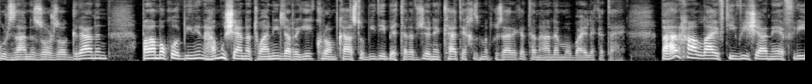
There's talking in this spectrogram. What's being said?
گورزانە زۆر زۆر گرانن بەڵام وەکۆ بینین هەمووشیان نەتوانی لە ڕێگەی کرۆم کاست و بیدەی بە تەلەڤزیۆنێک کاتێ خزمەت گوزارەکە تەنها لە مۆبایلەکە تایە بە هەر حاڵ لایڤ تیڤیشیان هەیە فری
